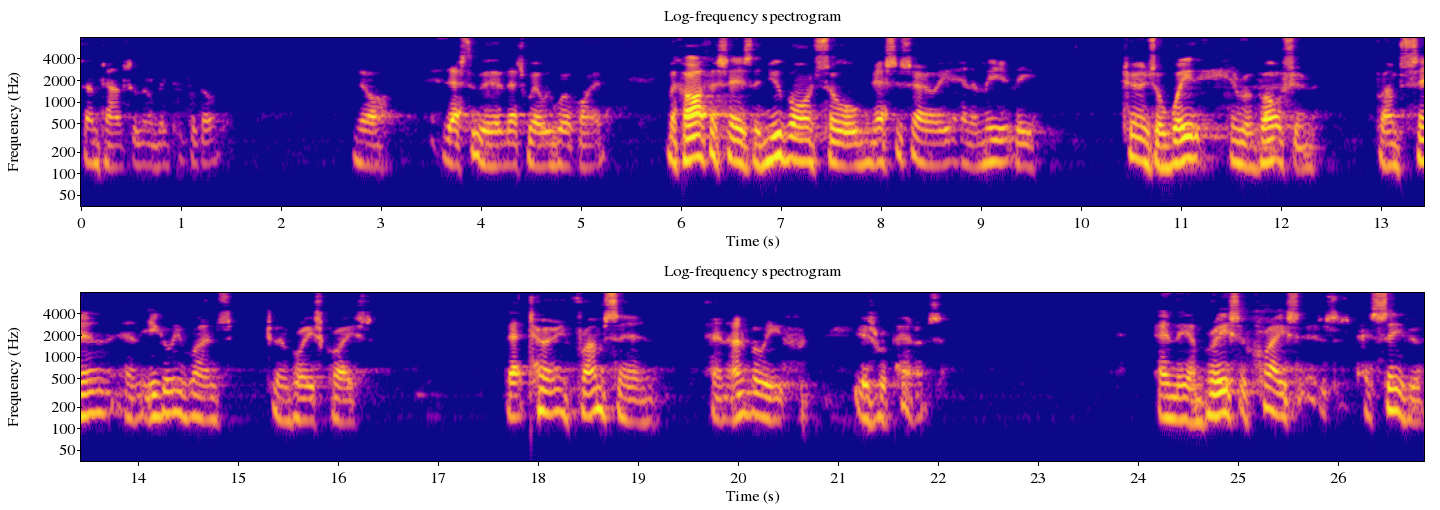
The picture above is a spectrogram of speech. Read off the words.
Sometimes a little bit difficult. No, that's the way, that's where we work on it. MacArthur says the newborn soul necessarily and immediately turns away in revulsion from sin and eagerly runs to embrace Christ. That turning from sin and unbelief is repentance. And the embrace of Christ as, as Savior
